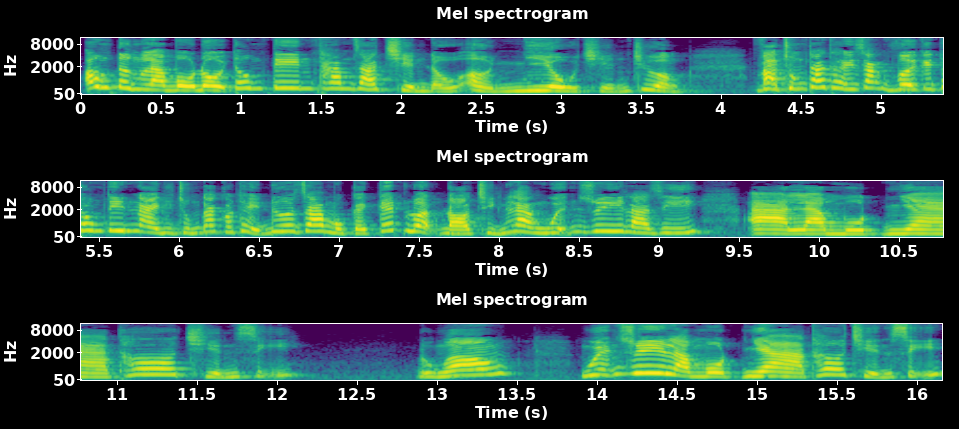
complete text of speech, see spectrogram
Ông từng là bộ đội thông tin tham gia chiến đấu ở nhiều chiến trường. Và chúng ta thấy rằng với cái thông tin này thì chúng ta có thể đưa ra một cái kết luận đó chính là Nguyễn Duy là gì? À là một nhà thơ chiến sĩ. Đúng không? Nguyễn Duy là một nhà thơ chiến sĩ.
